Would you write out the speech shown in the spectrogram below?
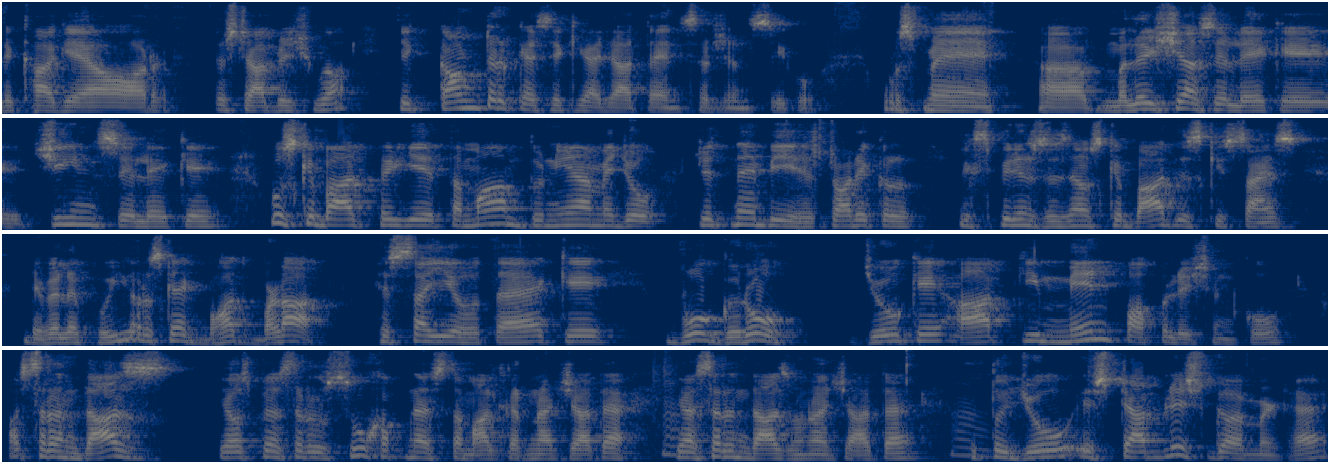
लिखा गया और इस्टेब्लिश हुआ कि काउंटर कैसे किया जाता है इंसर्जेंसी को। उसमें मलेशिया से लेके, चीन से लेके, उसके बाद फिर ये तमाम दुनिया में जो जितने भी हिस्टोरिकल एक्सपीरियंसेस हैं, उसके बाद इसकी साइंस डेवलप हुई और उसका एक बहुत बड़ा हिस्सा ये होता है कि वो ग्रोह, जो कि आपकी मेन पॉपुलेशन को असरअंदाज या उस पर असर रसूख अपना इस्तेमाल करना चाहता है या हाँ। असरअंदाज होना चाहता है हाँ। तो जो इस्टेब्लिश गवर्नमेंट है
